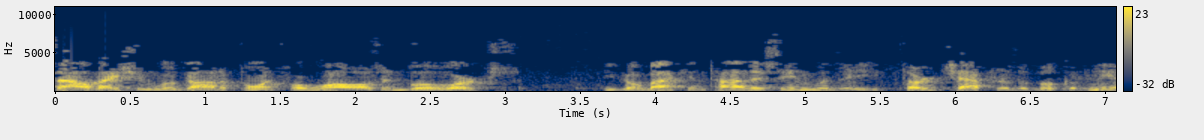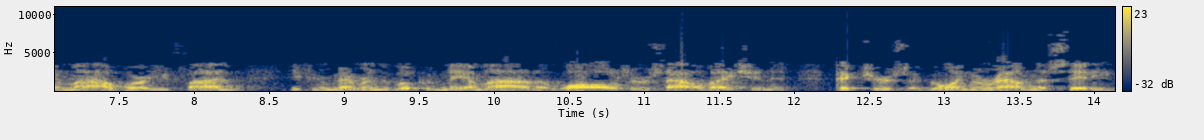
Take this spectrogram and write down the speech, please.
Salvation will God appoint for walls and bulwarks. You go back and tie this in with the third chapter of the book of Nehemiah where you find, if you remember in the book of Nehemiah, the walls are salvation and pictures of going around the city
